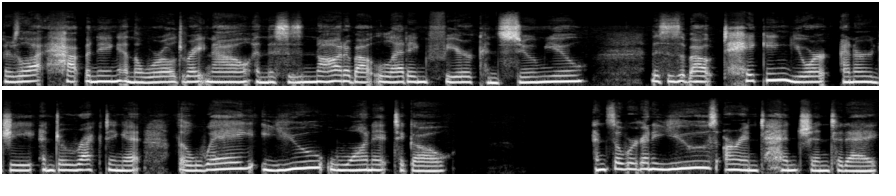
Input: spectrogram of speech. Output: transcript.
There's a lot happening in the world right now, and this is not about letting fear consume you. This is about taking your energy and directing it the way you want it to go. And so we're going to use our intention today.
